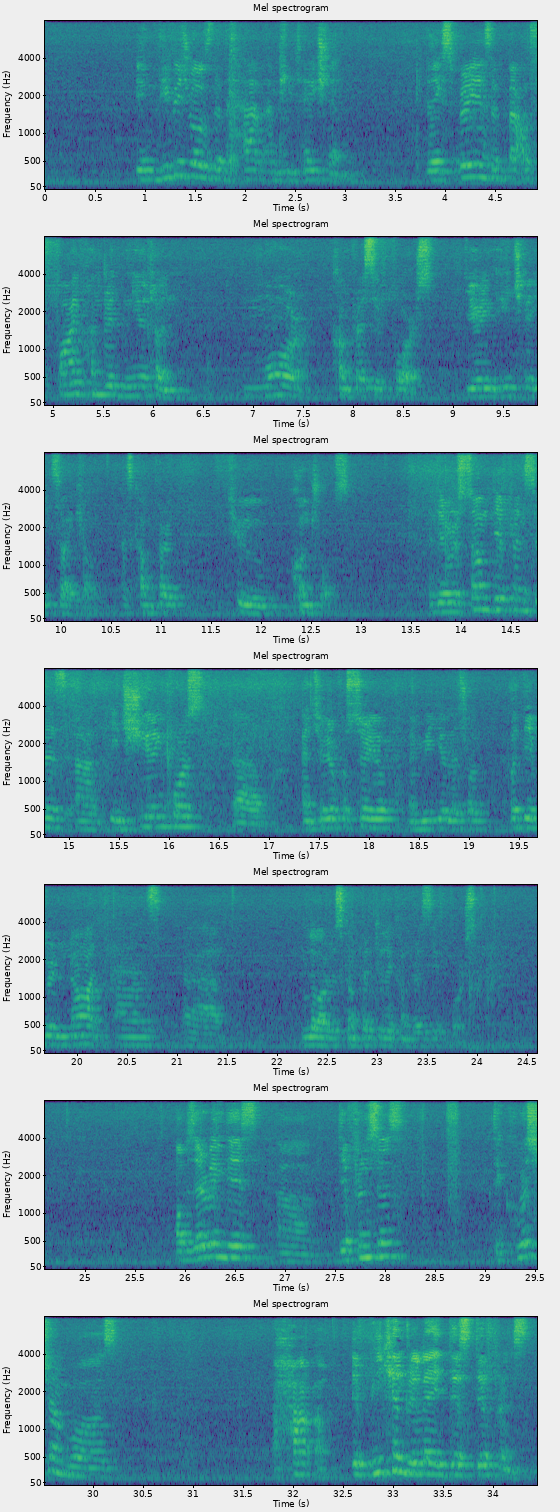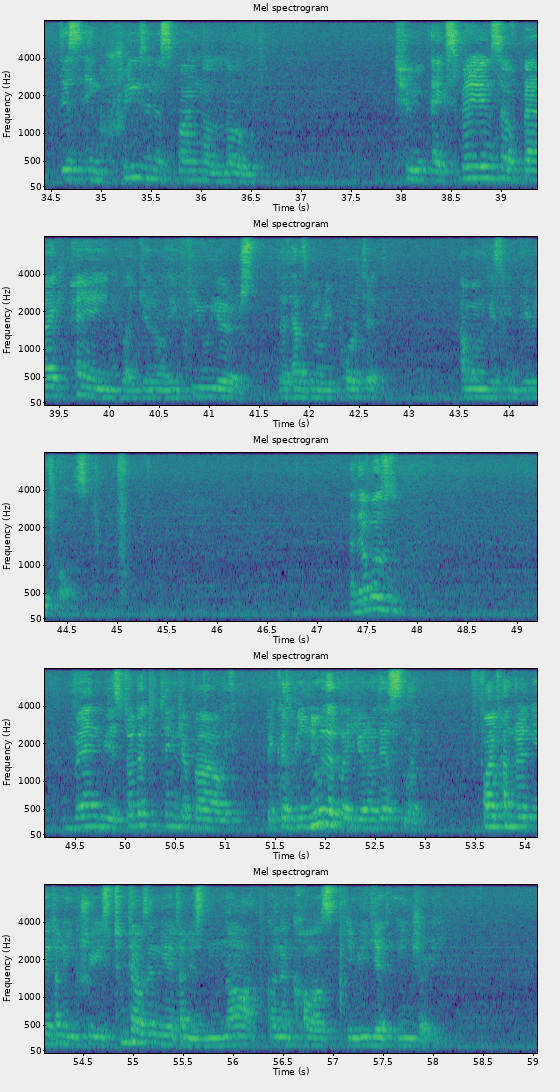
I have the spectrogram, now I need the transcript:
individuals that have amputation, they experience about 500 Newton more compressive force during each gait cycle as compared to controls. And there were some differences uh, in shearing force, uh, anterior, posterior, and medial lateral, but they were not as uh, large as compared to the compressive force. observing these uh, differences, the question was, how, if we can relate this difference, this increase in the spinal load to experience of back pain, like, you know, in few years that has been reported among these individuals. And that was when we started to think about, because we knew that like, you know, this like 500 Newton increase, 2000 Newton is not gonna cause immediate injury.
